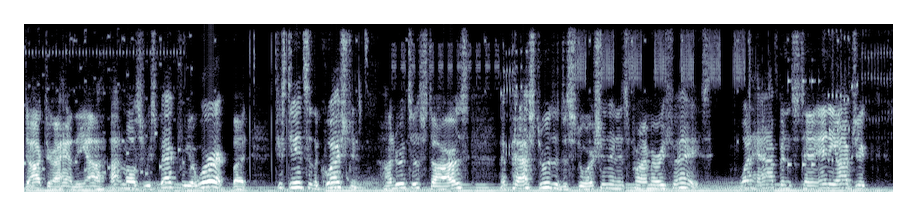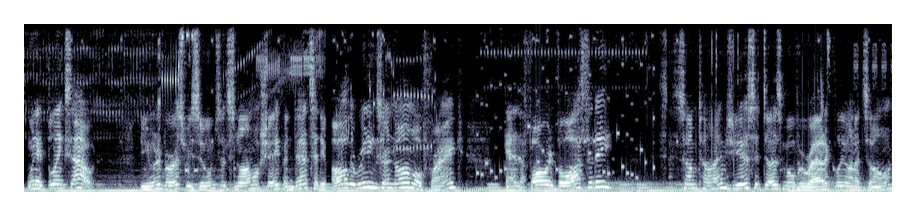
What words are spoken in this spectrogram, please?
Doctor, I have the uh, utmost respect for your work, but just answer the question. Hundreds of stars have passed through the distortion in its primary phase. What happens to any object when it blinks out? The universe resumes its normal shape and density. All the readings are normal, Frank. And the forward velocity? Sometimes, yes, it does move erratically on its own.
